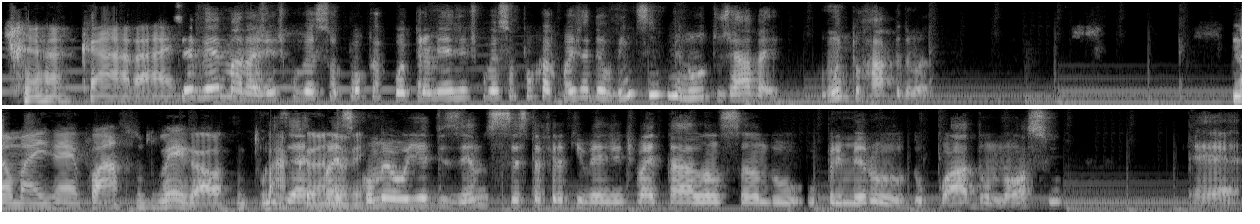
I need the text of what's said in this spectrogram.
Caralho. Você vê, mano, a gente conversou pouca coisa. Pra mim, a gente conversou pouca coisa, já deu 25 minutos já, velho. Muito rápido, mano. Não, mas é, foi um assunto legal, assunto Pois é, bacana, mas velho. como eu ia dizendo, sexta-feira que vem a gente vai estar lançando o primeiro do quadro nosso. É,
